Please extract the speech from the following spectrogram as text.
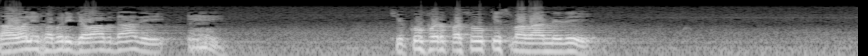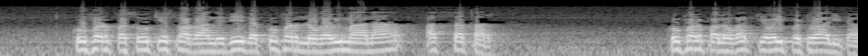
دا اولی خبري جواب دا دی چې کفر پسو قسمه باندې دی کفر پسو قسمه باندې دی د کفر لغوي معنی الستر کفر په لغت کې وای پټوالی تا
